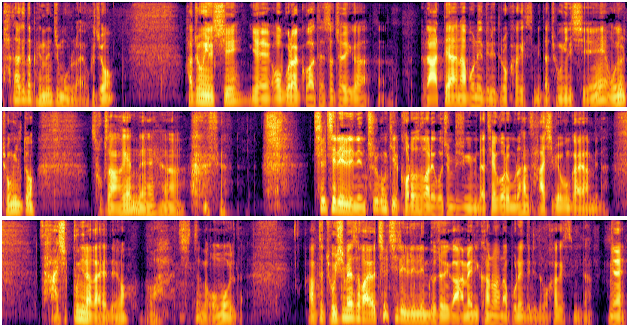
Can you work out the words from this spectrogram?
바닥에다 뱉는지 몰라요. 그죠? 하종일 씨, 예, 억울할 것 같아서 저희가 라떼 하나 보내드리도록 하겠습니다. 종일 씨. 오늘 종일도 속상하겠네. 어. 7712님, 출근길 걸어서 가려고 준비 중입니다. 제 걸음으로 한 40여 분 가야 합니다. 40분이나 가야 돼요? 와, 진짜 너무 멀다. 아무튼 조심해서 가요. 7711님도 저희가 아메리카노 하나 보내드리도록 하겠습니다. 예.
